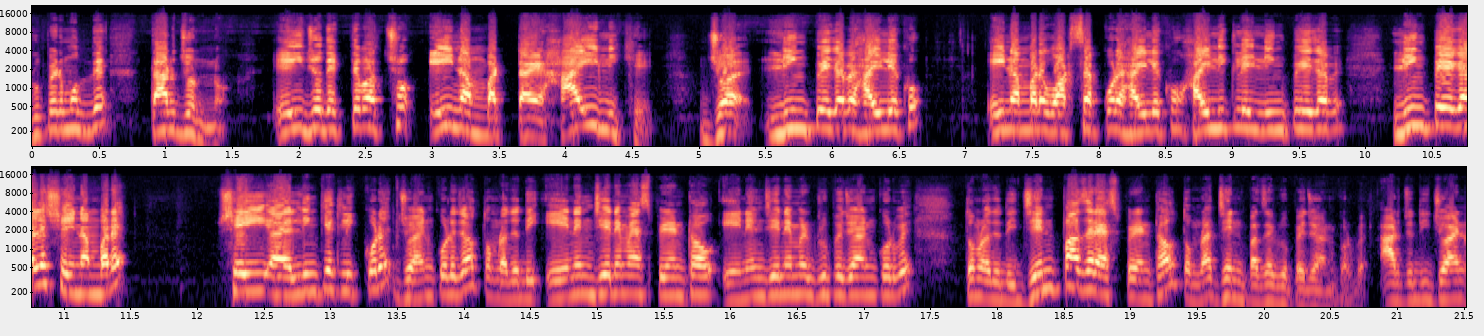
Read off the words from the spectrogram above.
গ্রুপের মধ্যে। তার জন্য এই যে দেখতে পাচ্ছ, এই নাম্বারটায় হাই লিখে জয় লিঙ্ক পেয়ে যাবে হাই লেখো। এই নাম্বারে হোয়াটসঅ্যাপ করে হাই লেখো। হাই লিখলে এই লিঙ্ক পেয়ে যাবে। লিঙ্ক পেয়ে গেলে সেই নাম্বারে সেই লিঙ্কে ক্লিক করে জয়েন করে যাও। তোমরা যদি এন এএনএম জিএনএম অ্যাসপিরেন্ট হও এএনএম জিএনএম এর গ্রুপে জয়েন করবে। তোমরা যদি জেন পাজের অ্যাসপিরেন্ট হও, তোমরা জেন পাজের গ্রুপে জয়েন করবে। আর যদি জয়েন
